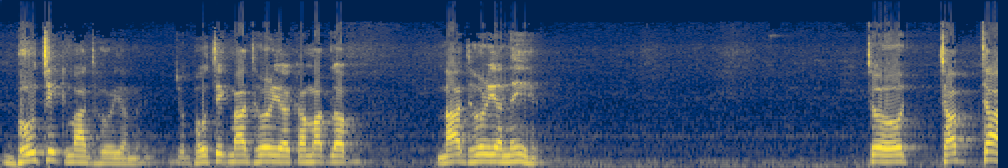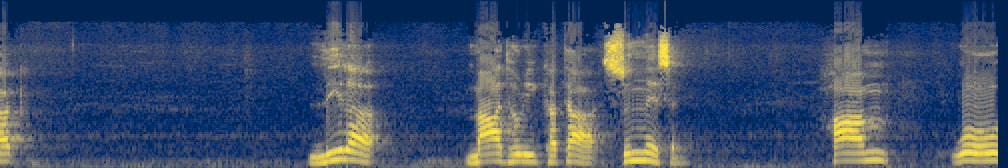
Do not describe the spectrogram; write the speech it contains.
भौतिक माधुर्य में, जो भौतिक माधुर्य का मतलब माधुर्य नहीं है तो तब तक लीला माधुरी कथा सुनने से हम वो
